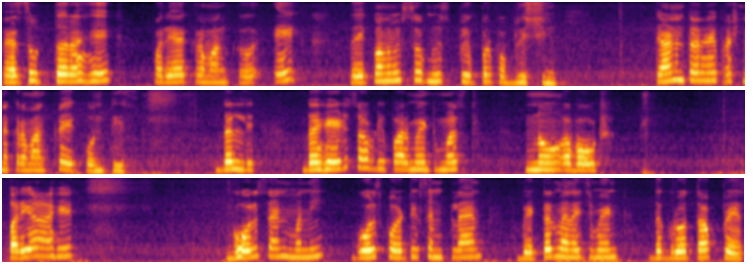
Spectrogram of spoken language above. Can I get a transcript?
त्याचं उत्तर आहे पर्याय क्रमांक एक the economics of newspaper publishing त्यानंतर आहे प्रश्न क्रमांक एकोणतीस. The the heads of department must know about पर्याय आहेत. Goals and money goals politics and plan better management the growth of press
